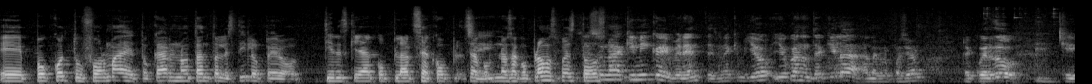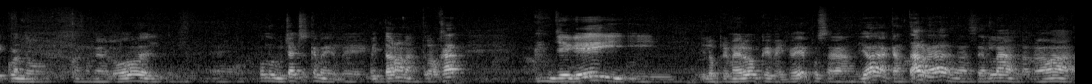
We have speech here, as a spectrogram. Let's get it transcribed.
eh, poco tu forma de tocar, no tanto el estilo, pero tienes que acoplar, se acopla- se Sí. acop- nos acoplamos pues todos. Es una química diferente. es una química- yo, yo cuando entré aquí a la, a la agrupación, recuerdo que cuando, cuando me habló el, el, eh, los muchachos que me, me invitaron a trabajar, llegué y, y- y lo primero que me dije, pues a, ya a cantar, ¿verdad? a hacer la, la nueva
